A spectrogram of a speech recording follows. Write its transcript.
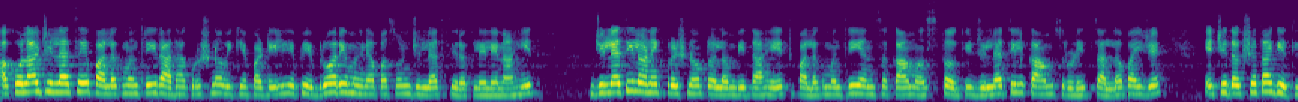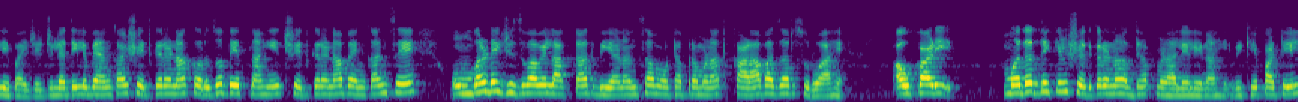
अकोला जिल्ह्याचे पालकमंत्री राधाकृष्ण विखे पाटील हे फेब्रुवारी महिन्यापासून जिल्ह्यात फिरकलेले नाहीत. जिल्ह्यातील अनेक प्रश्न प्रलंबित आहेत. पालकमंत्री यांचं काम असतं की जिल्ह्यातील काम सुरळीत चाललं पाहिजे याची दक्षता घेतली पाहिजे. जिल्ह्यातील बँका शेतकऱ्यांना कर्ज देत नाहीत. शेतकऱ्यांना बँकांचे उंबरडे झिजवावे लागतात. बियाणांचा मोठ्या प्रमाणात काळा बाजार सुरू आहे. अवकाळी मदत देखील शेतकऱ्यांना अद्याप मिळालेली नाही. विखे पाटील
